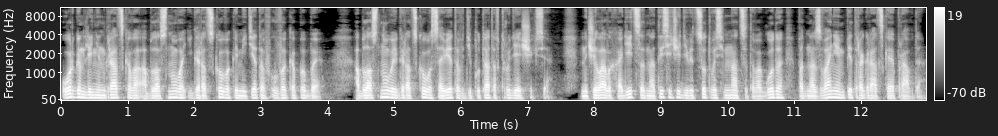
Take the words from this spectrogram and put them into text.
орган Ленинградского областного и городского комитетов ВКПБ областного и городского советов депутатов трудящихся. Начала выходить с 1918 года под названием Петроградская правда.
